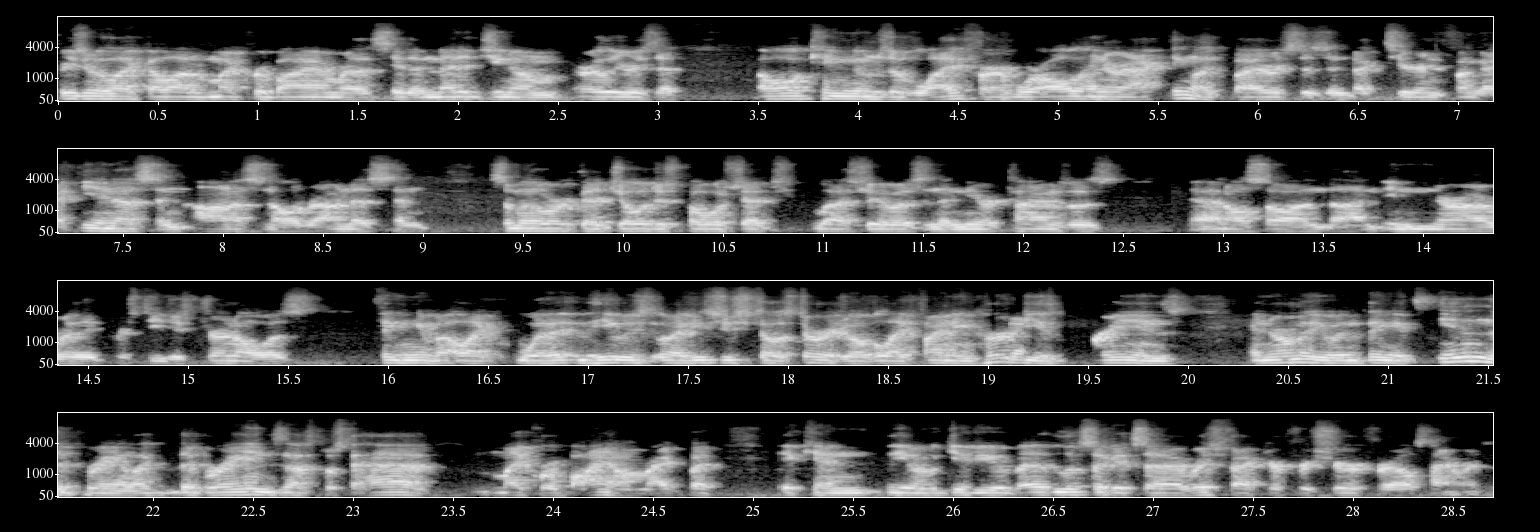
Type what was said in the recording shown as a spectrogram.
these are like a lot of microbiome, or let's say the metagenome earlier, is that all kingdoms of life are we're all interacting, like viruses and bacteria and fungi in us and on us and all around us. And some of the work that Joel just published last year was in the New York Times was, and also on, on in Neuron, a really prestigious journal, was thinking about like what he was. Well, I guess you should tell a story, Joel, but like finding herpes brains and normally you wouldn't think it's in the brain. Like the brain's not supposed to have microbiome, right? But it can, you know, give you. It looks like it's a risk factor for sure for Alzheimer's.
